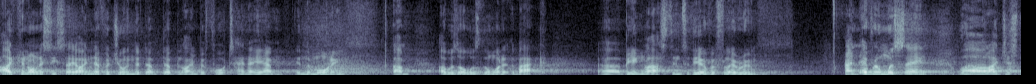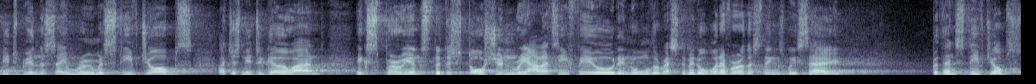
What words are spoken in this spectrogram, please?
I can honestly say I never joined the WW line before 10 a.m. in the morning. Um, I was always the one at the back, uh, being last into the overflow room. And everyone was saying, well, I just need to be in the same room as Steve Jobs. I just need to go and experience the distortion reality field and all the rest of it, or whatever other things we say. But then Steve Jobs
